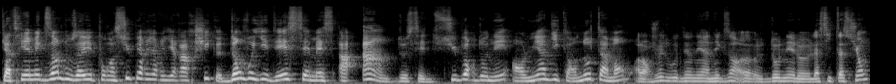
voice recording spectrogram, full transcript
Quatrième exemple, vous avez pour un supérieur hiérarchique d'envoyer des SMS à un de ses subordonnés en lui indiquant notamment, alors je vais vous donner un exemple, euh, la citation,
